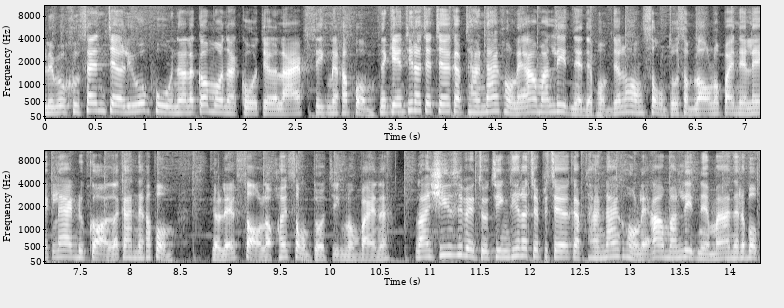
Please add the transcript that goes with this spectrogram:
เลเวอร์คูเซนเจอลิเวอร์พูลนะ แล้วก็โมนาโกเจอไลฟ์ซิกนะครับผม ในเกมที่เราจะเจอกับทางด้านของเรอัลมาดริดเนี่ยเดี๋ยวผมจะลองส่งตัวสำรองลงไปในเลขแรกดูก่อนแล้วกันนะครับผม ดี๋ยวเลข2เราค่อยส่งตัวจริงลงไปนะ รายชื่อ 11 ตัวจริงที่เราจะไปเจอกับทางด้านของเรอัลมาริดเนี่ยมาในระบบ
